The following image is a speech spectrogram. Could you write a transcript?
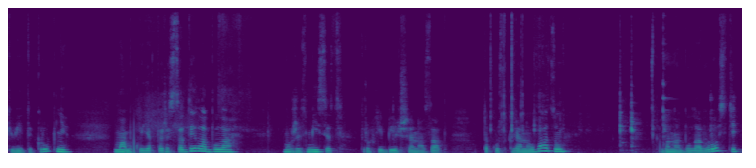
квіти крупні. Мамку я пересадила була, може, з місяць, трохи більше назад, таку скляну вазу. Вона була в рості,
